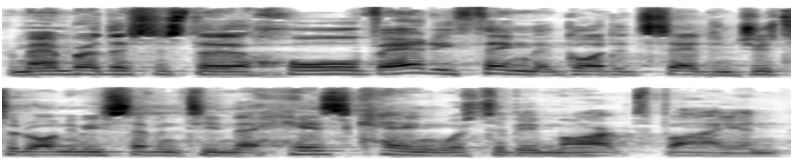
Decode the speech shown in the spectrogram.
Remember, this is the whole very thing that God had said in Deuteronomy 17 that his king was to be marked by. And,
